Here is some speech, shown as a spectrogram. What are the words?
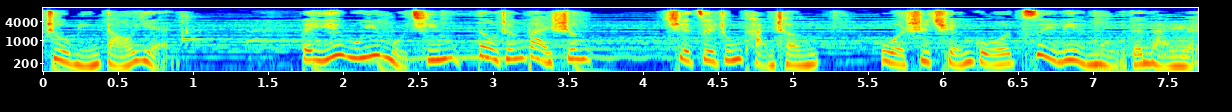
著名导演。北野武与母亲斗争半生，却最终坦诚：“我是全国最恋母的男人。”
